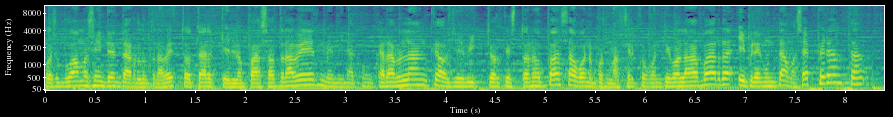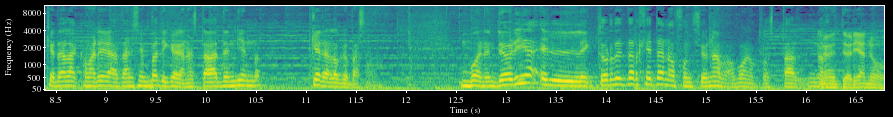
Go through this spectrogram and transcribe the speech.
pues vamos a intentarlo otra vez. Total, que lo pasa otra vez, me mira con cara blanca, oye Víctor, que esto no pasa. Bueno, pues me acerco contigo a la barra y preguntamos a Esperanza, que era la camarera tan simpática que nos estaba atendiendo, qué era lo que pasaba. Bueno, en teoría el lector de tarjeta no funcionaba. Bueno, pues tal. No, en teoría no.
